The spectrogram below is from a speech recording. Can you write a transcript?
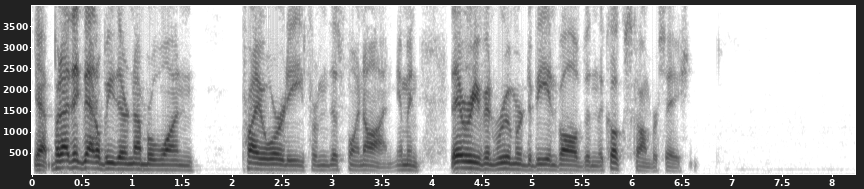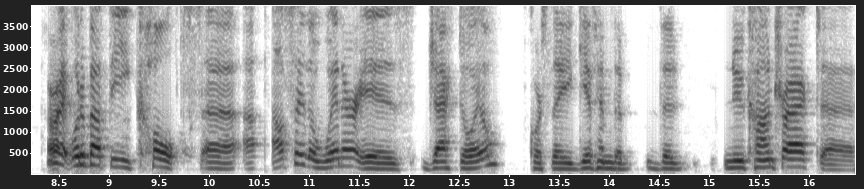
Yeah, but I think that'll be their number one priority from this point on. I mean, they were even rumored to be involved in the Cooks conversation. All right, what about the Colts? Uh, I'll say the winner is Jack Doyle. Of course, they give him the the new contract, uh,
